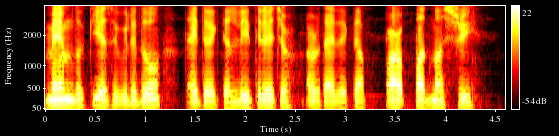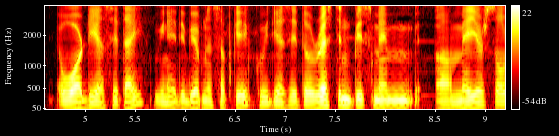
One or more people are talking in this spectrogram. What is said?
মেমটো কি আছে বুলিতো তাইতো একটা লিটাৰেচাৰ আৰু তাইতো একটা পদ্মশ্ৰী এৱাৰ্ড দি আছে তাই কুইনা এইটো বি আপুনি চবকে কৈ দি আছে তো ৰেষ্ট ইন পিচ মেম মে ইয়াৰ চল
